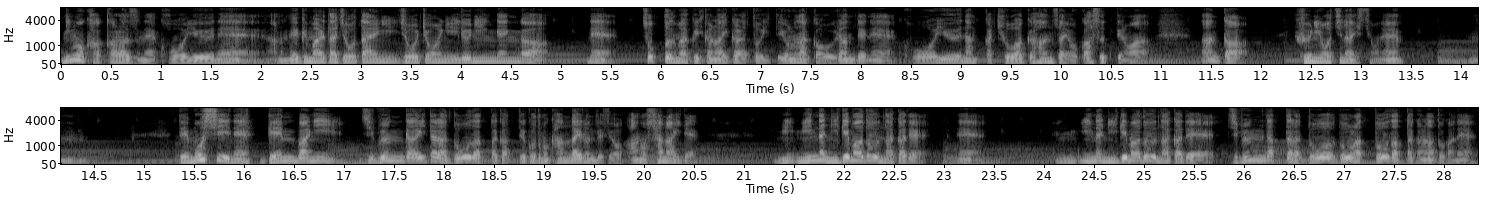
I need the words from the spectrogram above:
にもかかわらずね、こういうね、あの恵まれた状態に、状況にいる人間が、ね、ちょっとうまくいかないからといって世の中を恨んでね、こういうなんか凶悪犯罪を犯すっていうのは、なんか、腑に落ちないですよね。うん。で、もしね、現場に自分がいたらどうだったかっていうことも考えるんですよ、あの車内で。みみんな逃げ惑う中で、ね、みんな逃げ惑う中で、自分だったらどうどうなどうだったかなとかね、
